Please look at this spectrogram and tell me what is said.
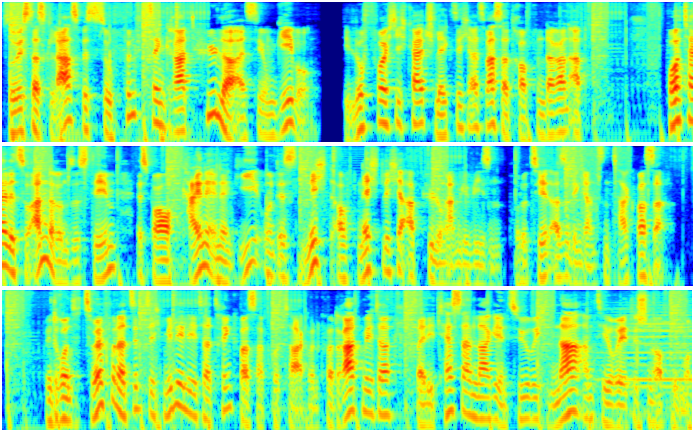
So ist das Glas bis zu 15 Grad kühler als die Umgebung. Die Luftfeuchtigkeit schlägt sich als Wassertropfen daran ab. Vorteile zu anderen Systemen, es braucht keine Energie und ist nicht auf nächtliche Abkühlung angewiesen, produziert also den ganzen Tag Wasser. Mit rund 1270 Milliliter Trinkwasser pro Tag und Quadratmeter sei die Testanlage in Zürich nah am theoretischen Optimum.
